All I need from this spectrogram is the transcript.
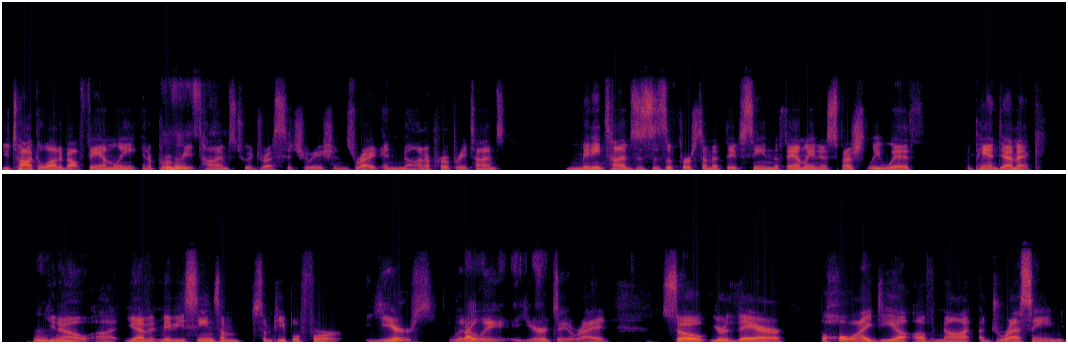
you talk a lot about family and appropriate mm-hmm. times to address situations, right? And non appropriate times many times this is the first time that they've seen the family and especially with the pandemic mm-hmm. you know uh, you haven't maybe seen some some people for years literally right. a year or two right so you're there the whole idea of not addressing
